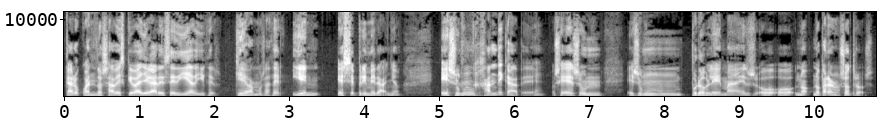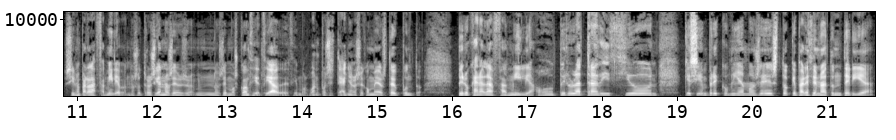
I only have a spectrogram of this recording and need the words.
claro, cuando sabes que va a llegar ese día, dices, ¿qué vamos a hacer? Y en ese primer año es un hándicap, ¿eh? O sea, es un, es un problema, es, o, no, no para nosotros, sino para la familia. Nosotros ya nos, hemos concienciado, decimos, bueno, pues este año no se come esto y punto. Pero cara a la familia, oh, pero la tradición, que siempre comíamos esto, que parece una tontería,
